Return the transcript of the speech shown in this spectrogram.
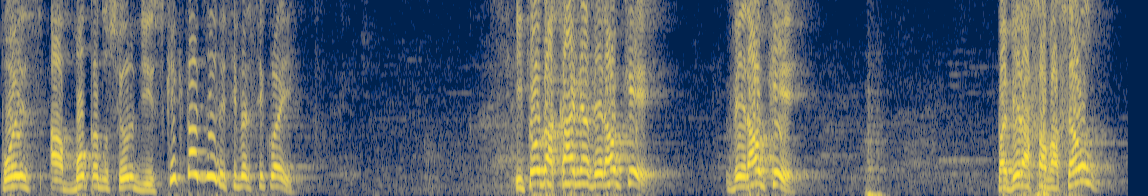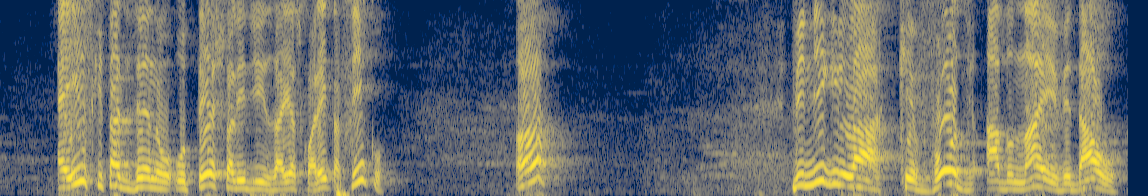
pois a boca do Senhor diz. O que está dizendo esse versículo aí? E toda a carne haverá o quê? Verá o quê? Vai ver a salvação? É isso que está dizendo o texto ali de Isaías 45? Hã? Vinigla kevod Adonai vedal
